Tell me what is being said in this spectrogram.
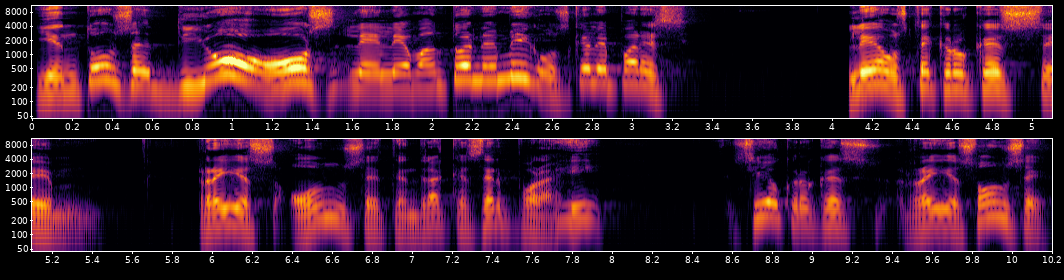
y entonces Dios le levantó enemigos. ¿Qué le parece? Lea usted, creo que es em, Reyes 11, tendrá que ser por ahí. Sí, yo creo que es Reyes 11.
